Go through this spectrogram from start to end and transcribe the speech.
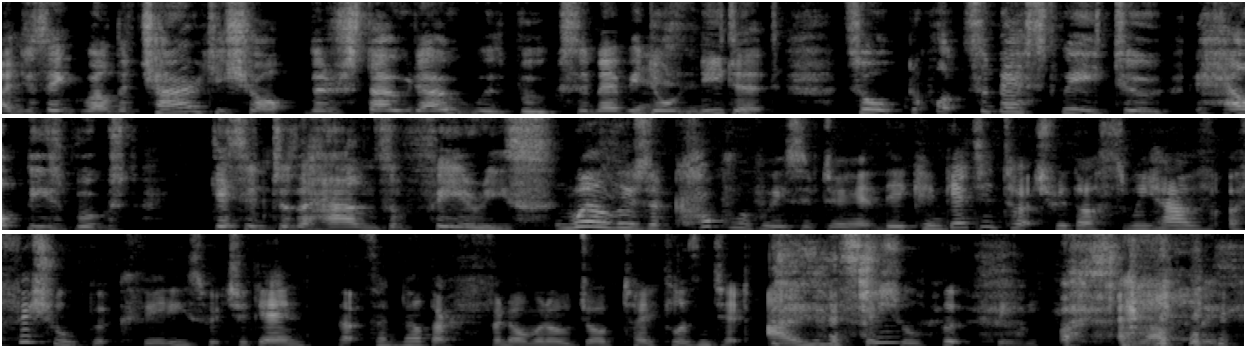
and you think, well, the charity shop they're stowed out with books, they maybe Yes. don't need it. So, what's the best way to help these books get into the hands of fairies? Well, there's a couple of ways of doing it. They can get in touch with us. We have official book fairies, which again, that's another phenomenal job title, isn't it? I'm an official book fairy. It's lovely.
